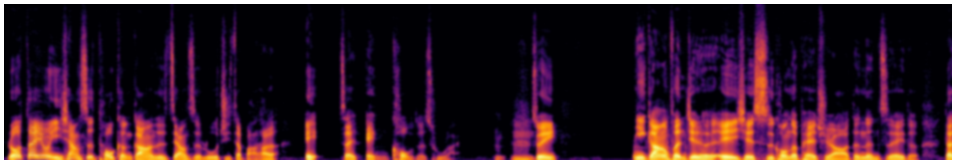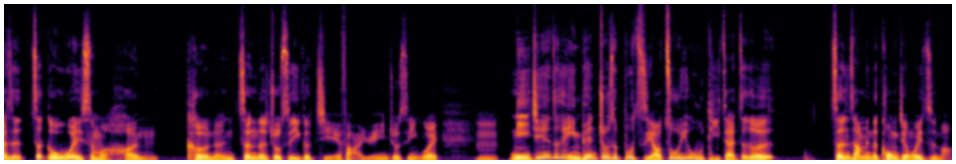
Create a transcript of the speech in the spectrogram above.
然后再用一项是 token 刚刚的这样子的逻辑，再把它哎再 encode 出来，嗯嗯，所以你刚刚分解了诶一些时空的 patch 啊等等之类的，但是这个为什么很可能真的就是一个解法？原因就是因为嗯你今天这个影片就是不只要注意物体在这个针上面的空间位置嘛，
